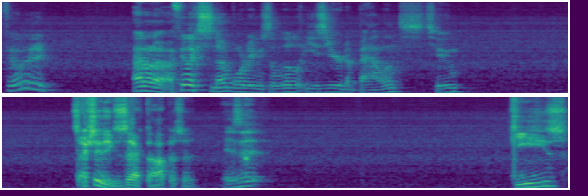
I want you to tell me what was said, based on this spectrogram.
I feel like I don't know. I feel like snowboarding is a little easier to balance too. It's actually the exact opposite. Is it? Skis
